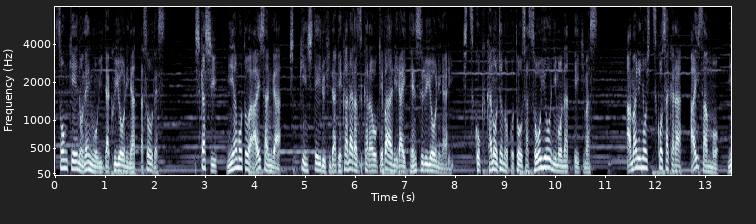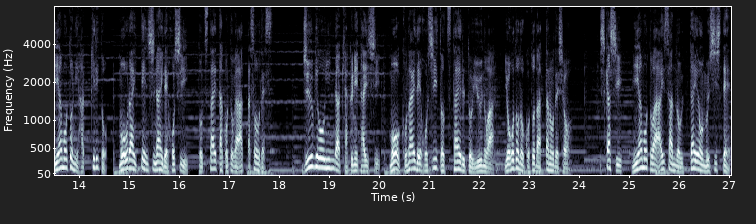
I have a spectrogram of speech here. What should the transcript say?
尊敬の念を抱くようになったそうです。しかし、宮本は愛さんが出勤している日だけ必ずカラオケバーに来店するようになり、しつこく彼女のことを誘うようにもなっていきます。あまりのしつこさから愛さんも宮本にはっきりと、もう来店しないでほしいと伝えたことがあったそうです。従業員が客に対し、もう来ないでほしいと伝えるというのは、よほどのことだったのでしょう。しかし、宮本は愛さんの訴えを無視して、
